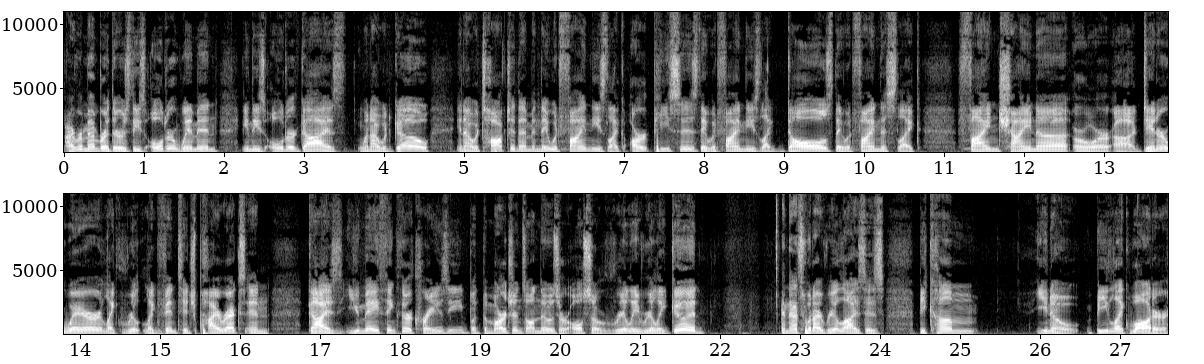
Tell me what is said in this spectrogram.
I remember there was these older women and these older guys when I would go and I would talk to them and they would find these like art pieces, they would find these like dolls, they would find this like fine china or uh, dinnerware, like real like vintage Pyrex and guys, you may think they're crazy, but the margins on those are also really, really good. And that's what I realize is become you know, be like water,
